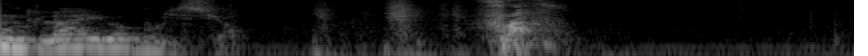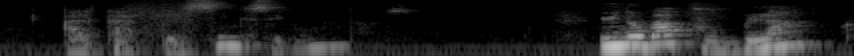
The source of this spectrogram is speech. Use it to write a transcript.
un l'aigua bullició. Frafu! al cap de cinc segundos, un obapu blanc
